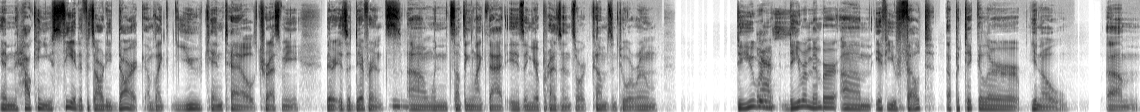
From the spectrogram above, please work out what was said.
And how can you see it if it's already dark? I'm like, you can tell. Trust me. There is a difference um, when something like that is in your presence or comes into a room. Do you rem- Yes. do you remember um, if you felt a particular, you know, um,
